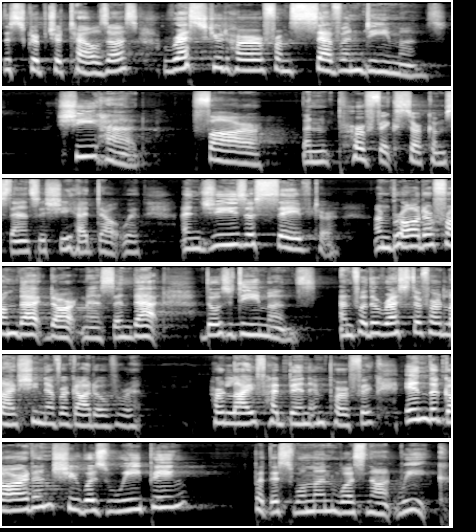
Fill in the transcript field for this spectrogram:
the scripture tells us, rescued her from seven demons. She had far than perfect circumstances she had dealt with. And Jesus saved her and brought her from that darkness and that those demons. And for the rest of her life, she never got over it. Her life had been imperfect. In the garden, she was weeping, but this woman was not weak.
